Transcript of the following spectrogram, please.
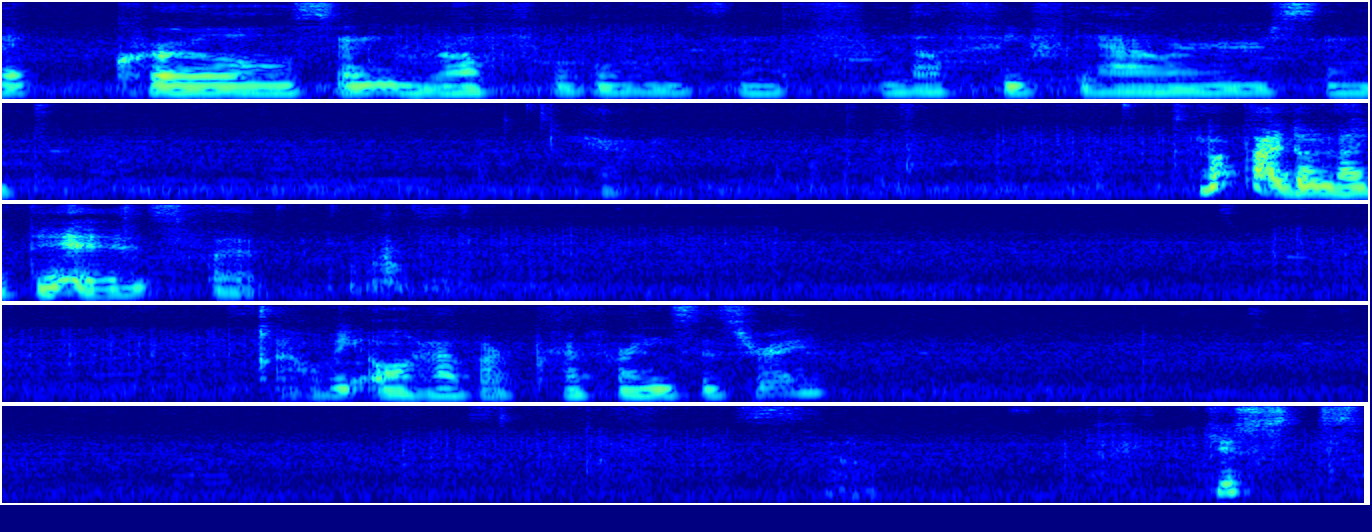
like curls and ruffles and fluffy flowers and yeah. It's not that I don't like this, but oh, we all have our preferences, right? So, just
